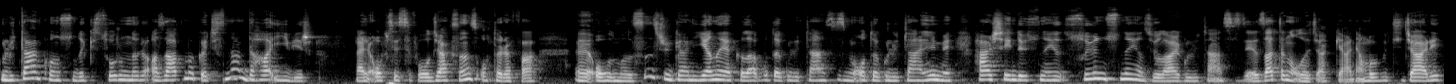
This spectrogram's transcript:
gluten konusundaki sorunları azaltmak açısından daha iyi bir yani obsesif olacaksanız o tarafa e, olmalısınız. Çünkü hani yana yakala bu da glutensiz mi o da glutenli mi her şeyin de üstüne suyun üstüne yazıyorlar glutensiz diye. Zaten olacak yani ama bu ticari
